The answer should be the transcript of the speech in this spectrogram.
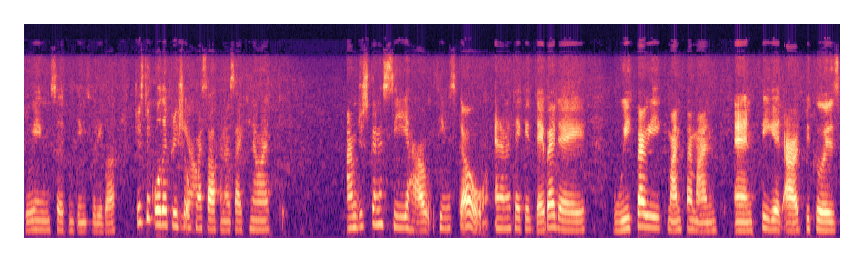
doing certain things whatever just took all the pressure yeah. off myself and i was like you know what i'm just gonna see how things go and i'm gonna take it day by day week by week month by month and figure it out because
